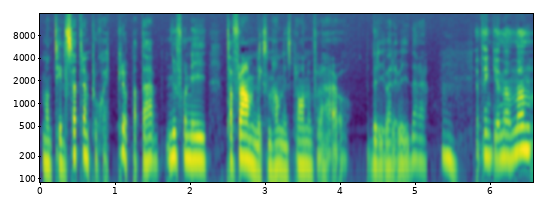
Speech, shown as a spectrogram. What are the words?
man tillsätter en projektgrupp. Att det här, nu får ni ta fram liksom handlingsplanen för det här och driva det vidare. Mm. Jag tänker en annan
